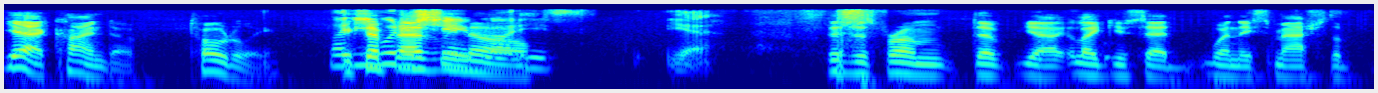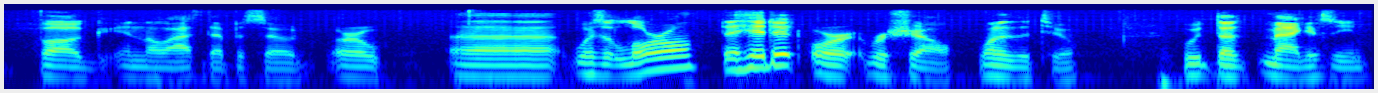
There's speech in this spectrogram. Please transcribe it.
Yeah, kind of. Totally. Like Except you would as we assume, know- like he's yeah. This is from the yeah, like you said, when they smashed the bug in the last episode, or uh, was it Laurel that hit it or Rochelle? One of the two, with the magazine.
